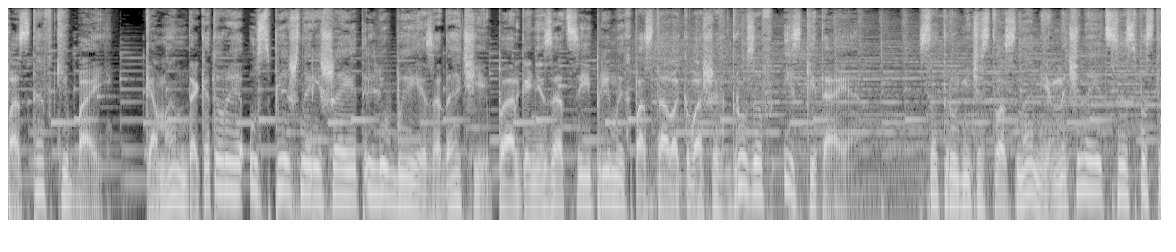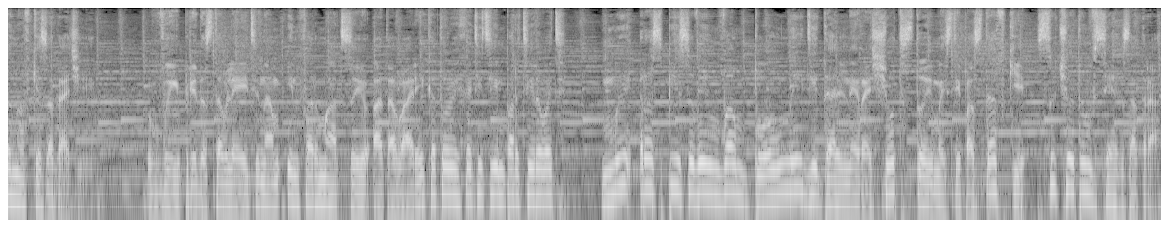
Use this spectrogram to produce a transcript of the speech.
Поставки Бай. Команда, которая успешно решает любые задачи по организации прямых поставок ваших грузов из Китая. Сотрудничество с нами начинается с постановки задачи. Вы предоставляете нам информацию о товаре, который хотите импортировать. Мы расписываем вам полный детальный расчет стоимости поставки с учетом всех затрат.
